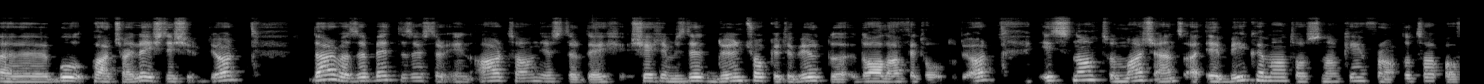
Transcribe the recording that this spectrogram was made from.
e, bu parçayla eşleşir diyor. There was a bad disaster in our town yesterday. Şehrimizde dün çok kötü bir do- doğal afet oldu diyor. It snowed too much and a big amount of snow came from the top of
